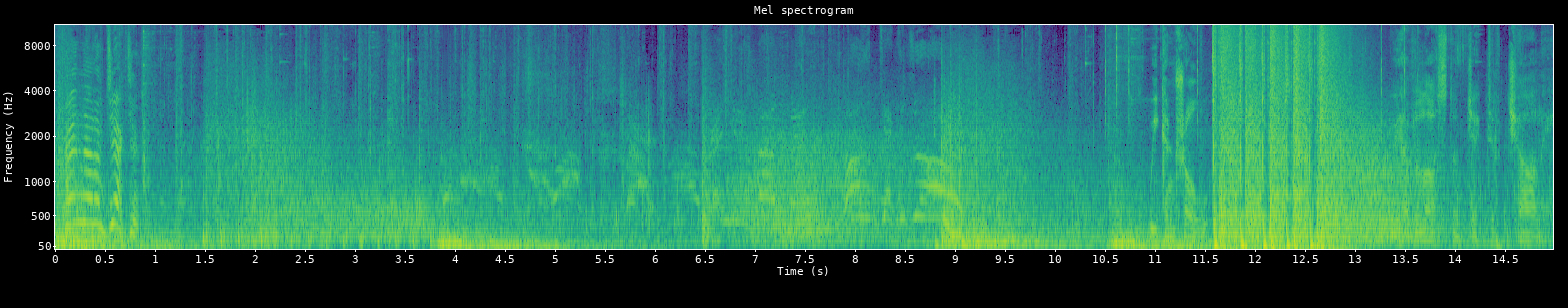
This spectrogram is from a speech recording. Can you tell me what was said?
Defend that objective! We control. We have lost objective Charlie.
